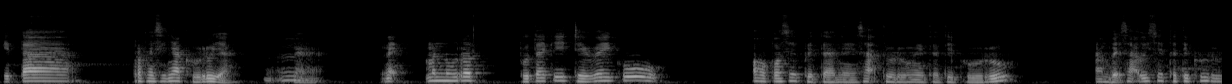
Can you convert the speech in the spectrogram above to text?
kita profesinya guru ya. Heeh. Nah, nek menurut Bu Teki dhewe iku apa sih bedane sadurunge dadi guru ambek sakwise dadi guru?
